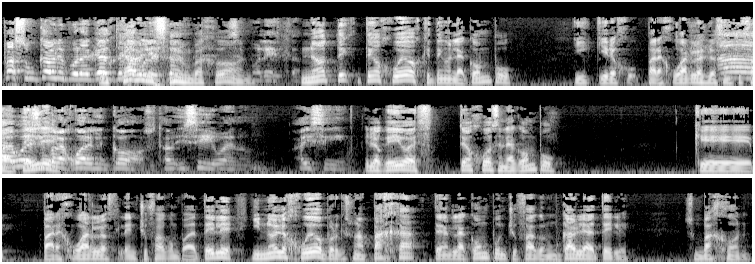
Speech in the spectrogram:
Paso un cable por acá, Los cables son un Se bajón. molesta. No te- tengo juegos que tengo en la compu y quiero ju- para jugarlos los Ah, a vos decís tele. para jugar en el está- Y sí, bueno, ahí sí. Lo que digo es, tengo juegos en la compu que para jugarlos la enchufa a la tele y no los juego porque es una paja tener la compu enchufada con un cable a la tele. Es un bajón.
